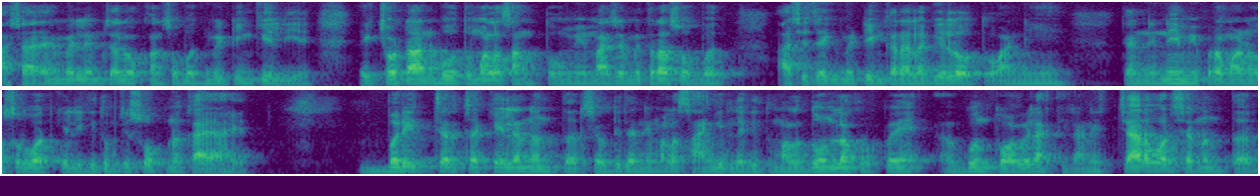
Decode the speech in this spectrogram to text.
अशा एम एल एमच्या लोकांसोबत मीटिंग केली आहे एक छोटा अनुभव तुम्हाला सांगतो. मी माझ्या मित्रासोबत अशीच एक मीटिंग करायला गेलो होतो आणि त्यांनी नेहमीप्रमाणे सुरुवात केली की तुमची स्वप्न काय आहेत? बरीच चर्चा केल्यानंतर शेवटी त्यांनी मला सांगितलं की तुम्हाला दोन लाख रुपये गुंतवावे लागतील आणि चार वर्षानंतर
